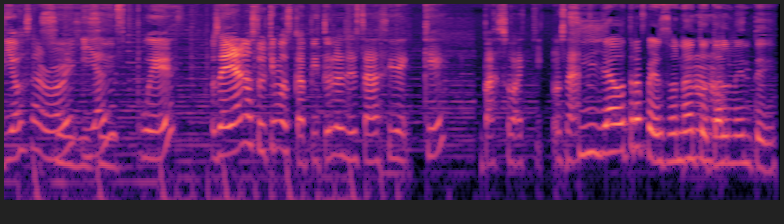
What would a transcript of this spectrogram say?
diosa Rory, Sí, sí, y ya sí. después, o sea, ya en los últimos capítulos yo estaba así de, ¿qué pasó aquí? O sea, Sí, ya otra persona No, no. totalmente.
